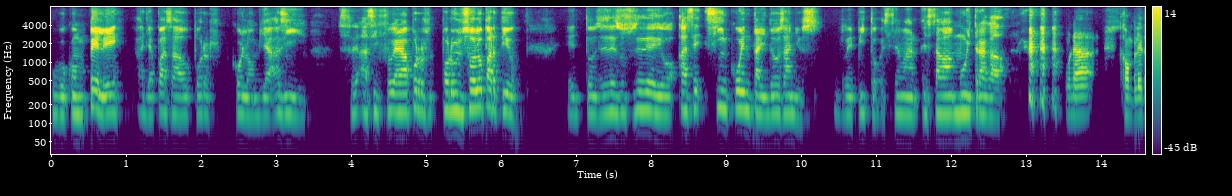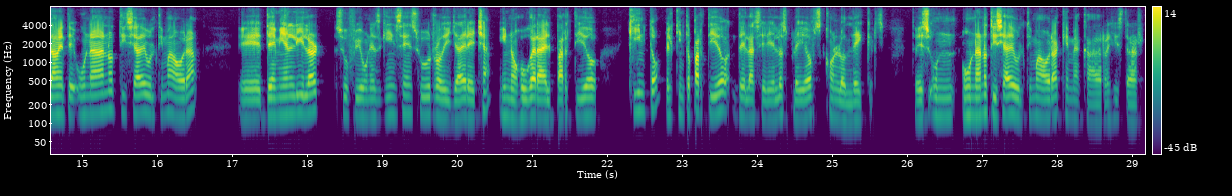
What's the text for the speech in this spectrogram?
jugó con Pelé, haya pasado por Colombia así, así fuera por, por un solo partido. Entonces eso sucedió hace 52 años. Repito, este man estaba muy tragado. Una, completamente, una noticia de última hora. Eh, Damian Lillard sufrió un esguince en su rodilla derecha y no jugará el partido quinto, el quinto partido de la serie de los playoffs con los Lakers. Entonces, una noticia de última hora que me acaba de registrar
